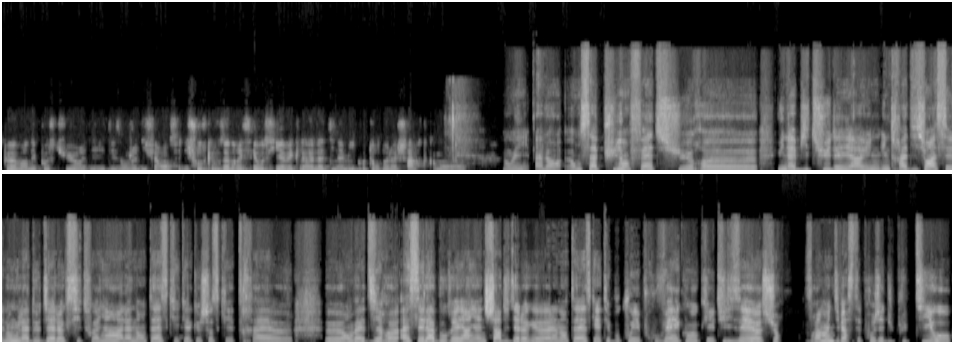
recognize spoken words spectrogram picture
peut avoir des postures et des, enjeux différents, c'est des choses que vous adressez aussi avec la, la dynamique autour de la charte. Comment oui, alors on s'appuie en fait sur euh, une habitude et une, tradition assez longue là de dialogue citoyen à la nantaise, qui est quelque chose qui est très, euh, euh, on va dire, assez élaboré. Hein. Il y a une charte du dialogue à la nantaise qui a été beaucoup éprouvée et qui est utilisée sur vraiment une diversité de projets du plus petit au,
